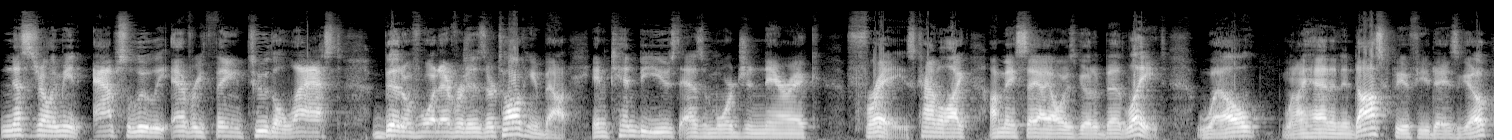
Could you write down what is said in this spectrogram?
necessarily mean absolutely everything to the last bit of whatever it is they're talking about. and can be used as a more generic phrase. Kind of like I may say I always go to bed late. Well, when I had an endoscopy a few days ago,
